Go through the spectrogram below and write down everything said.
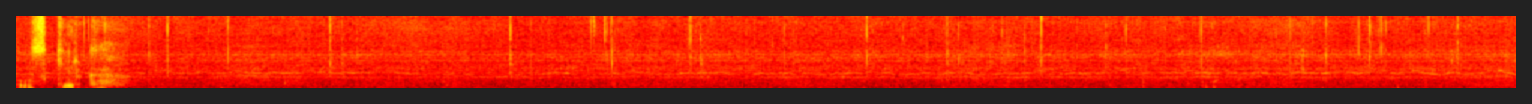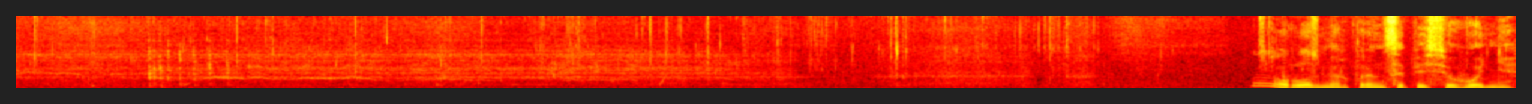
Плоскірка. Ну, розмір, в принципі, сьогодні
